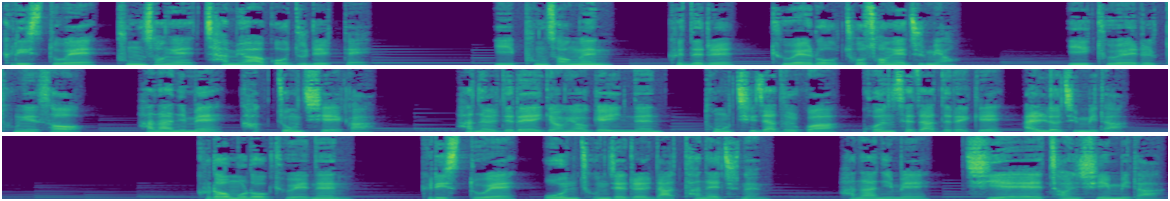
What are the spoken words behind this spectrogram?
그리스도의 풍성에 참여하고 누릴 때 이 풍성은 그들을 교회로 조성해주며 이 교회를 통해서 하나님의 각종 지혜가 하늘들의 영역에 있는 통치자들과 권세자들에게 알려집니다. 그러므로 교회는 그리스도의 온 존재를 나타내주는 하나님의 지혜의 전시입니다.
